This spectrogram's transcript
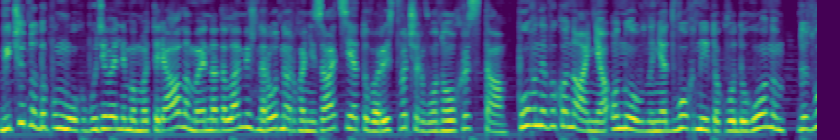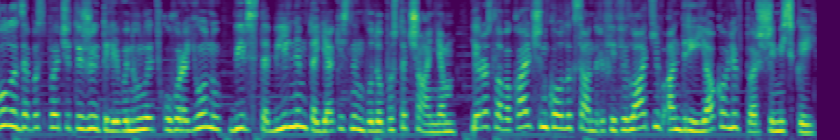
Відчутну допомогу будівельними матеріалами надала міжнародна організація Товариства Червоного Христа. Повне виконання оновлення двох ниток водогону дозволить забезпечити жителів Інгулецького району більш стабільним та якісним водопостачанням. Ярослава Кальченко, Олександр Фіфілатів, Андрій Яковлів, перший міський.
